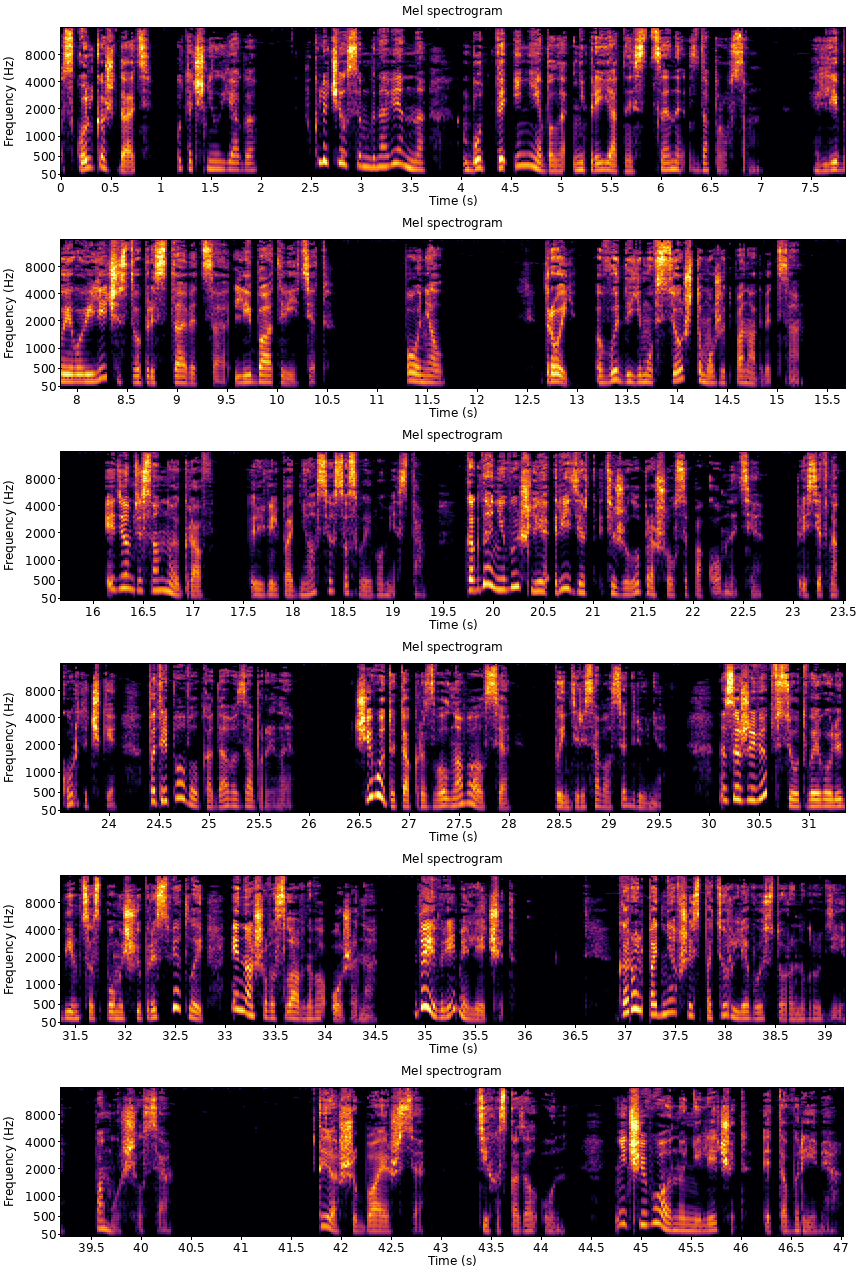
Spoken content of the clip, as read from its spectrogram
«Сколько ждать?» — уточнил Яга. Включился мгновенно, будто и не было неприятной сцены с допросом. «Либо его величество представится, либо ответит». «Понял. Трой, выдай ему все, что может понадобиться». «Идемте со мной, граф. Ревель поднялся со своего места. Когда они вышли, Редерт тяжело прошелся по комнате. Присев на корточки, потрепал волкодава за брылы. «Чего ты так разволновался?» — поинтересовался Дрюня. «Заживет все у твоего любимца с помощью Пресветлой и нашего славного Ожина. Да и время лечит». Король, поднявшись, потер левую сторону груди. Поморщился. «Ты ошибаешься», — тихо сказал он. «Ничего оно не лечит, это время».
